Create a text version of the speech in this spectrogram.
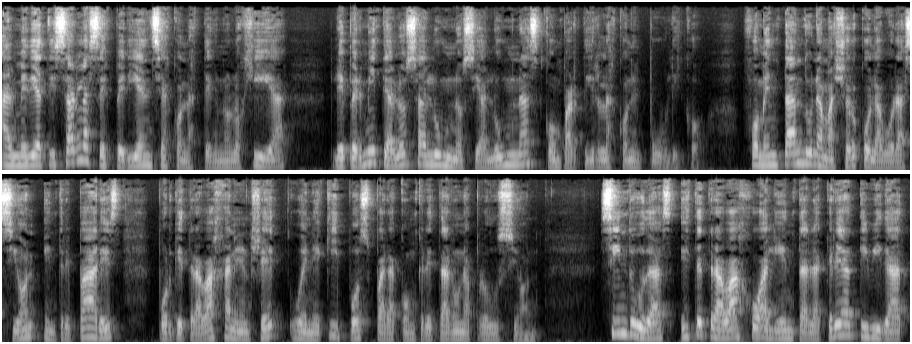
Al mediatizar las experiencias con las tecnologías, le permite a los alumnos y alumnas compartirlas con el público, fomentando una mayor colaboración entre pares porque trabajan en red o en equipos para concretar una producción. Sin dudas, este trabajo alienta la creatividad,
